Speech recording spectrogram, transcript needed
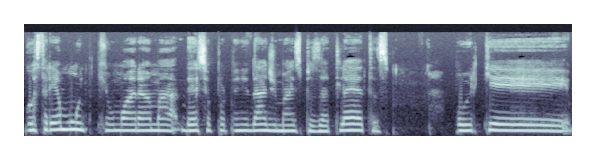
gostaria muito que o Moarama desse oportunidade mais para os atletas, porque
